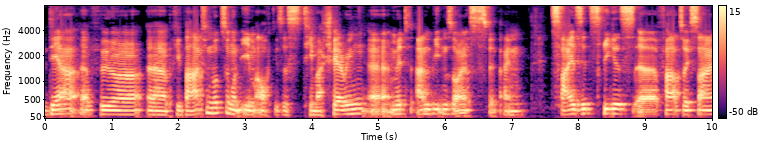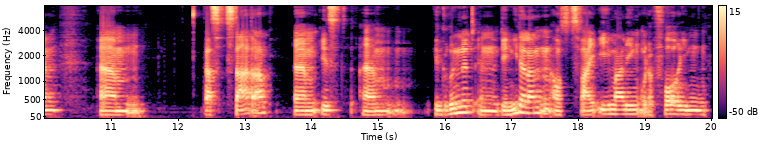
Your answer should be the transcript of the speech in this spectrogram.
der äh, für äh, private Nutzung und eben auch dieses Thema Sharing äh, mit anbieten soll. Es wird ein zweisitzriges äh, Fahrzeug sein. Ähm, das Startup ähm, ist ähm, gegründet in den Niederlanden aus zwei ehemaligen oder vorigen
